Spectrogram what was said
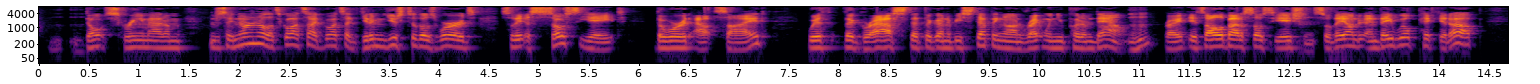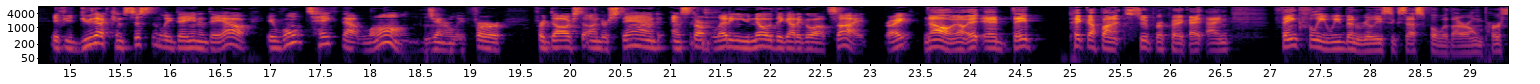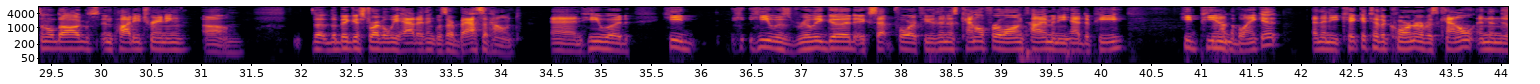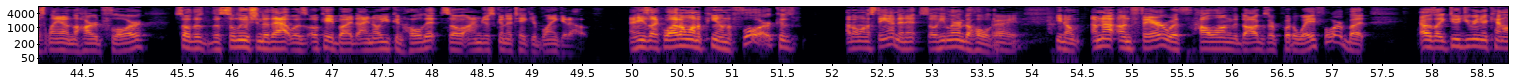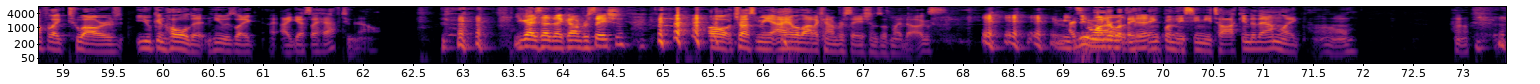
don't scream at them and just say, no, no, no, let's go outside, go outside. Get them used to those words so they associate the word outside with the grass that they're going to be stepping on right when you put them down, mm-hmm. right? It's all about association. So they under, and they will pick it up. If you do that consistently day in and day out, it won't take that long mm-hmm. generally for, for dogs to understand and start letting you know they got to go outside, right? No, no, it, it, they pick up on it super quick. I, I'm, thankfully we've been really successful with our own personal dogs in potty training. Um, the the biggest struggle we had, I think, was our Basset Hound, and he would he he was really good, except for if he was in his kennel for a long time and he had to pee, he'd pee mm. on hmm. the blanket and then he'd kick it to the corner of his kennel and then just lay on the hard floor. So the the solution to that was, okay, bud, I know you can hold it, so I'm just going to take your blanket out. And he's like, well, I don't want to pee on the floor because I don't want to stand in it. So he learned to hold it. Right. You know, I'm not unfair with how long the dogs are put away for, but I was like, dude, you're in your kennel for like two hours. You can hold it. And he was like, I guess I have to now. you guys had that conversation? oh, trust me, I have a lot of conversations with my dogs. I too, do wonder I'll what they think when they see me talking to them. Like, oh,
